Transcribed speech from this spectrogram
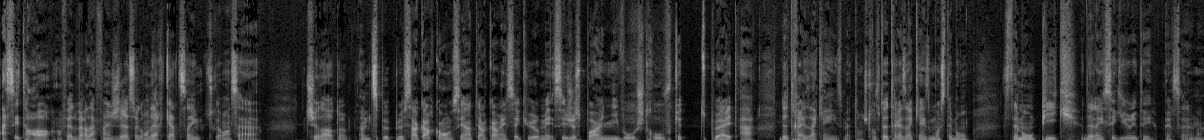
Assez tard, en fait, vers la fin. Je dirais secondaire 4, 5, tu commences à... chill out un, un petit peu plus. T'es encore conscient, t'es encore insécure, mais c'est juste pas un niveau, je trouve, que tu peux être à de 13 à 15, mettons. Je trouve que de 13 à 15, moi, c'était mon, c'était mon pic de l'insécurité, personnellement.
